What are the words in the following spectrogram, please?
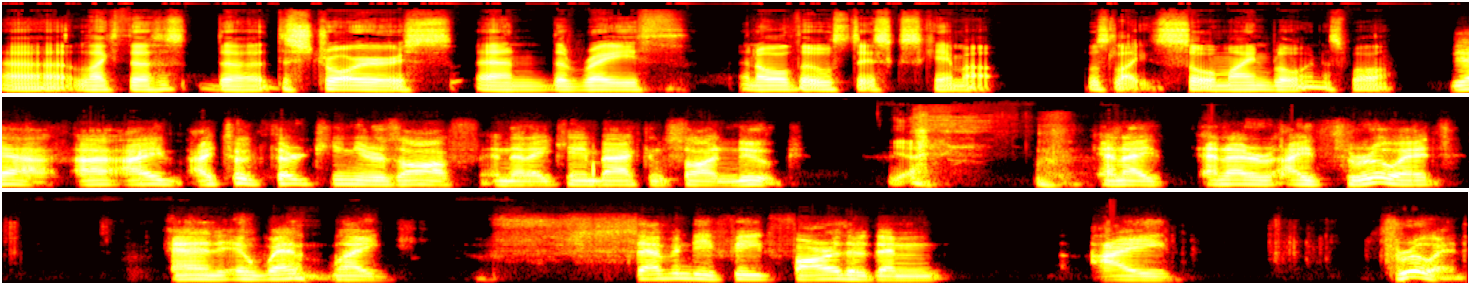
uh, like the the destroyers and the wraith and all those discs came out. Was like so mind blowing as well. Yeah, I, I I took 13 years off, and then I came back and saw a nuke, Yeah. and I and I I threw it, and it went like 70 feet farther than I threw it,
